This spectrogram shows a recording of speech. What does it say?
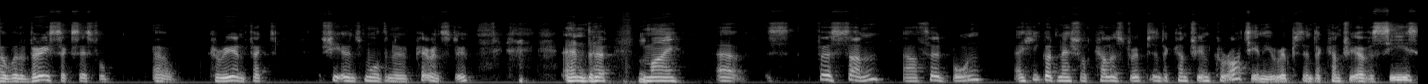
uh, with a very successful uh, career. In fact, she earns more than her parents do. and uh, hmm. my uh, first son, our third born, he got national colors to represent a country in karate, and he represented a country overseas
